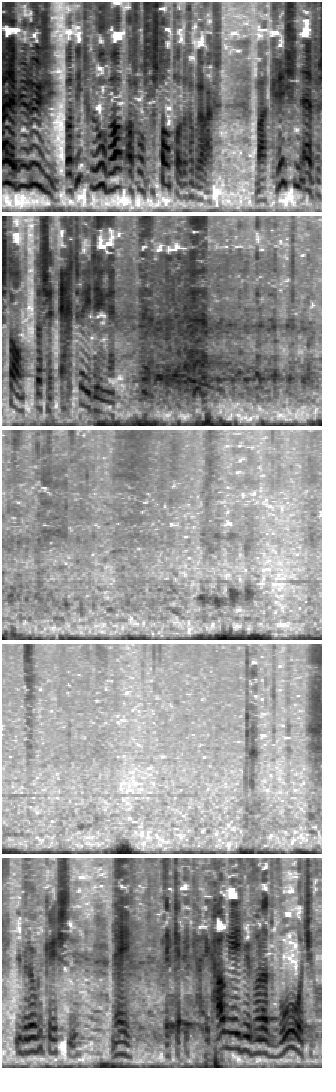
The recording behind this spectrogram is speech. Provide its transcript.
En heb je ruzie, wat niet gehoeven had als we ons verstand hadden gebruikt. Maar christen en verstand, dat zijn echt twee dingen. Ik ben ook een christen. Nee, ik, ik, ik hou niet eens meer van dat woord, joh.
